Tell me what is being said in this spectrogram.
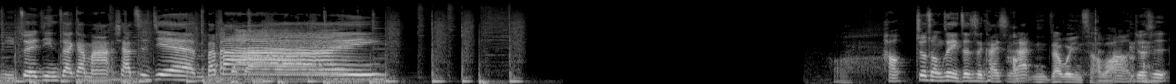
你最近在干嘛？下次见，拜拜。好，就从这里正式开始，来。你再问一次好不好？啊，就是，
